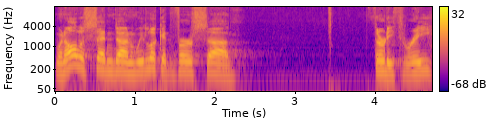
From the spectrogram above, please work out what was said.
when all is said and done, we look at verse uh, 33.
